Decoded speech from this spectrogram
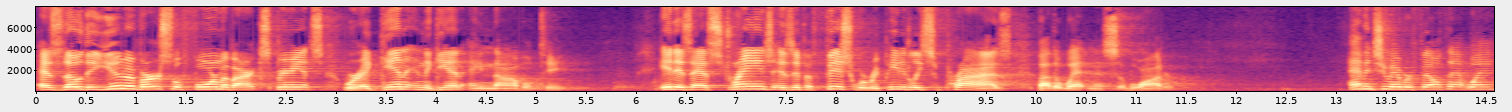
as though the universal form of our experience were again and again a novelty. It is as strange as if a fish were repeatedly surprised by the wetness of water. Haven't you ever felt that way?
